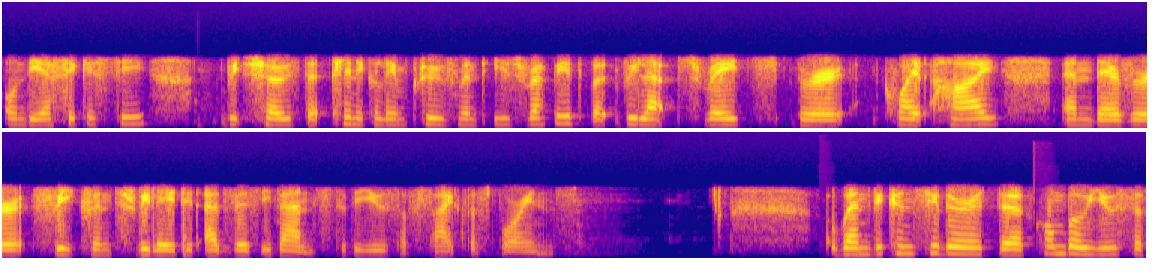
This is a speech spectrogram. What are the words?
on the efficacy, which shows that clinical improvement is rapid, but relapse rates were quite high, and there were frequent related adverse events to the use of cyclosporins. When we consider the combo use of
